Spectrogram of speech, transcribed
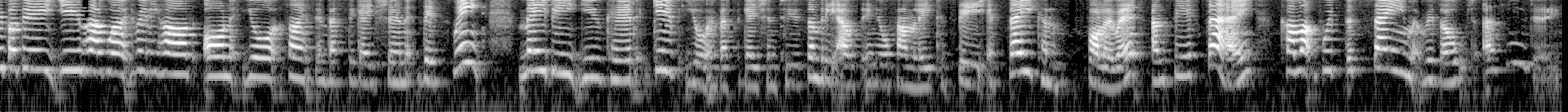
Everybody, you have worked really hard on your science investigation this week. Maybe you could give your investigation to somebody else in your family to see if they can follow it and see if they come up with the same result as you do.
